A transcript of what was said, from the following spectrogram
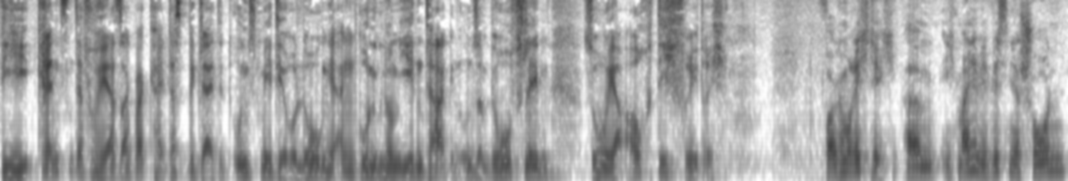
Die Grenzen der Vorhersagbarkeit, das begleitet uns Meteorologen ja im Grunde genommen jeden Tag in unserem Berufsleben, so ja auch dich, Friedrich. Vollkommen richtig. Ähm, ich meine, wir wissen ja schon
